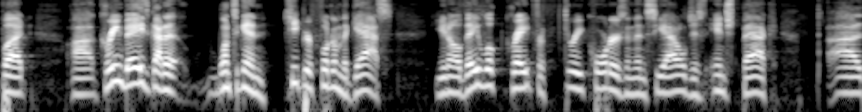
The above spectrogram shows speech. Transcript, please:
But uh, Green Bay's got to once again keep your foot on the gas. You know they looked great for three quarters, and then Seattle just inched back. Uh,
